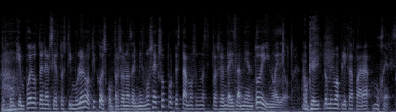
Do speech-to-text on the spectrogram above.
pues con quien puedo tener cierto estímulo erótico es con personas del mismo sexo porque estamos en una situación de aislamiento y no hay de otra. Lo mismo aplica para mujeres.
